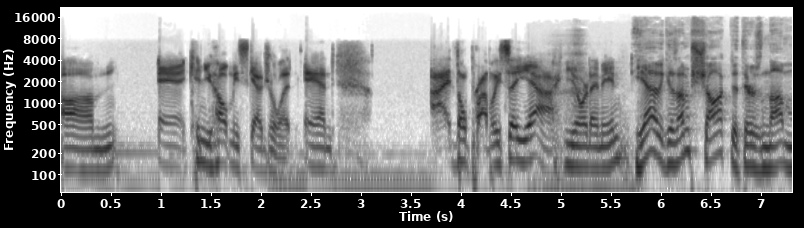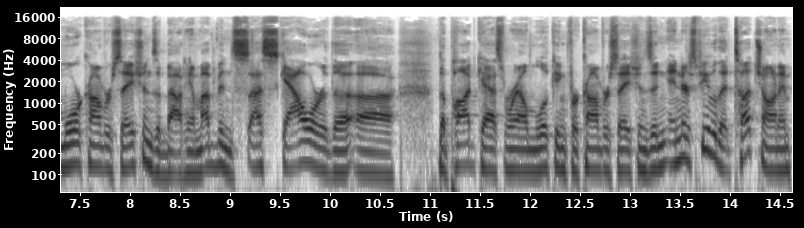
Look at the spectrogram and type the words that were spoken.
Um, and can you help me schedule it and I, they'll probably say yeah. You know what I mean? Yeah, because I'm shocked that there's not more conversations about him. I've been I scour the uh, the podcast realm looking for conversations, and, and there's people that touch on him.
